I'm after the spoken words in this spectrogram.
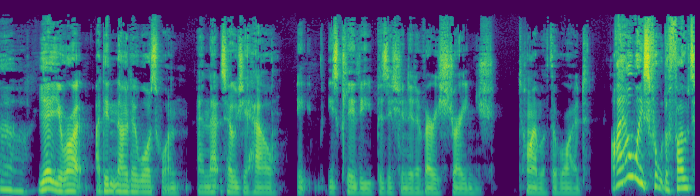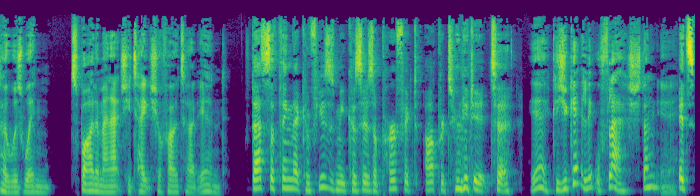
Oh, yeah, you're right. I didn't know there was one, and that tells you how it is clearly positioned in a very strange time of the ride. I always thought the photo was when Spider-Man actually takes your photo at the end. That's the thing that confuses me because there's a perfect opportunity to. Yeah, because you get a little flash, don't you? It's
